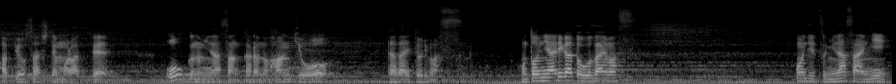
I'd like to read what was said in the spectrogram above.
発表させてもらって多くの皆さんからの反響をいただいております。本当にありがとうございます。本日皆さんに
